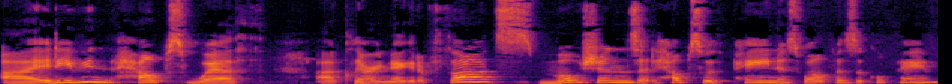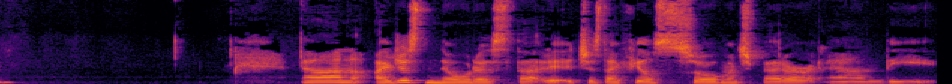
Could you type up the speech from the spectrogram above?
Uh, it even helps with uh, clearing negative thoughts, emotions. It helps with pain as well, physical pain. And I just noticed that it just I feel so much better, and the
